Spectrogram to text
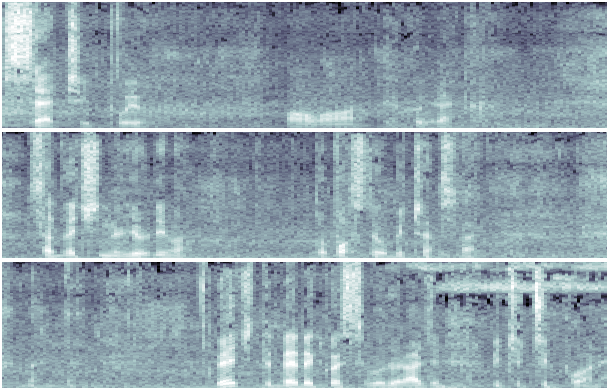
Pse čipuju. Ovo ono, kako bih rekao. Sad već i na ljudima to postoje uobičajena stvar. Vidjet ćete bebe koje se budu rađe, bit će čipovane.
